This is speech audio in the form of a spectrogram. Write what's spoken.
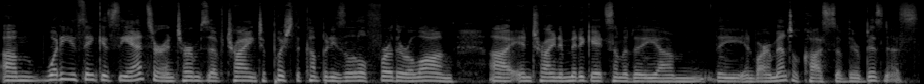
um, what do you think is the answer in terms of trying to push the companies a little further along uh, in trying to mitigate some of the um, the environmental costs of their business?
